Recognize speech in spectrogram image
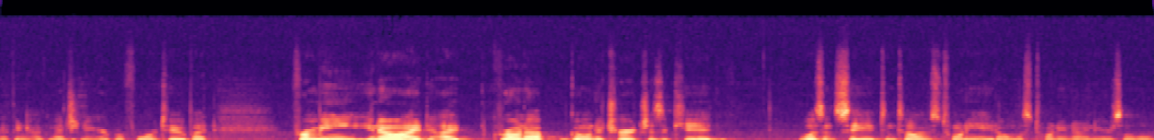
I think I've mentioned it here before too, but for me, you know, I'd, I'd grown up going to church as a kid, wasn't saved until I was 28, almost 29 years old.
